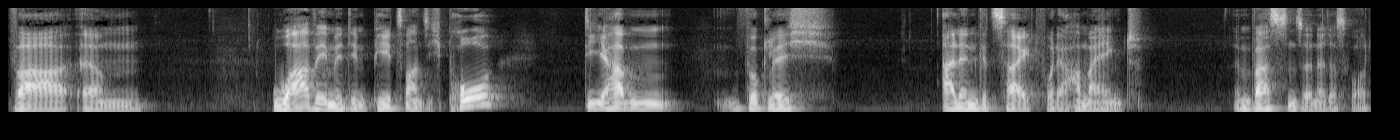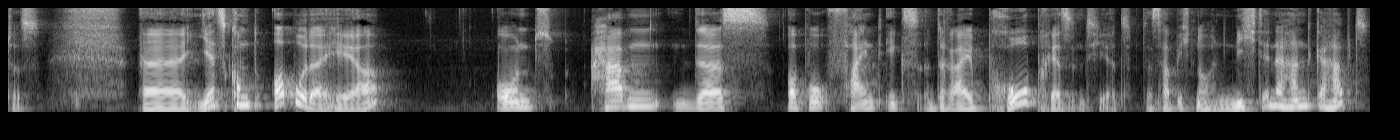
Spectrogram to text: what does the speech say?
war ähm, Huawei mit dem P20 Pro. Die haben wirklich allen gezeigt, wo der Hammer hängt. Im wahrsten Sinne des Wortes. Äh, jetzt kommt Oppo daher und haben das Oppo Find X3 Pro präsentiert. Das habe ich noch nicht in der Hand gehabt.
